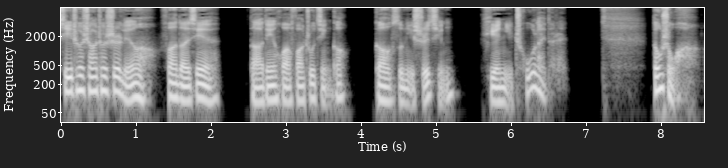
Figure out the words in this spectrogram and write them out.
汽车刹车失灵，发短信、打电话发出警告，告诉你实情。”约你出来的人，都是我。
